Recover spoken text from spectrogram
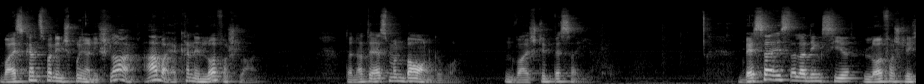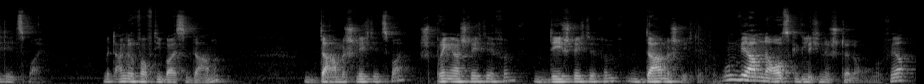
Weiß kann zwar den Springer nicht schlagen, aber er kann den Läufer schlagen. Dann hat er erstmal einen Bauern gewonnen. Und Weiß steht besser hier. Besser ist allerdings hier Läufer schlicht E2. Mit Angriff auf die weiße Dame. Dame schlicht E2, Springer schlicht E5, D schlicht E5, Dame schlicht E5. Und wir haben eine ausgeglichene Stellung ungefähr.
